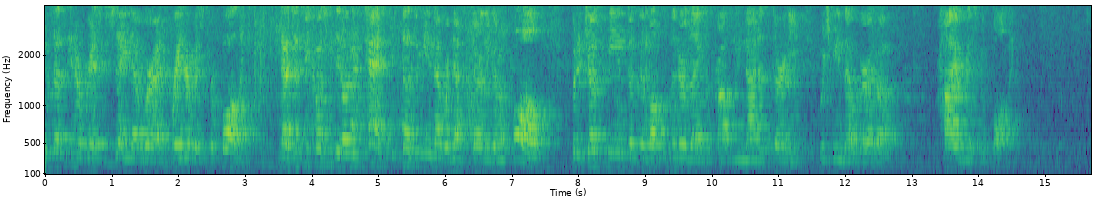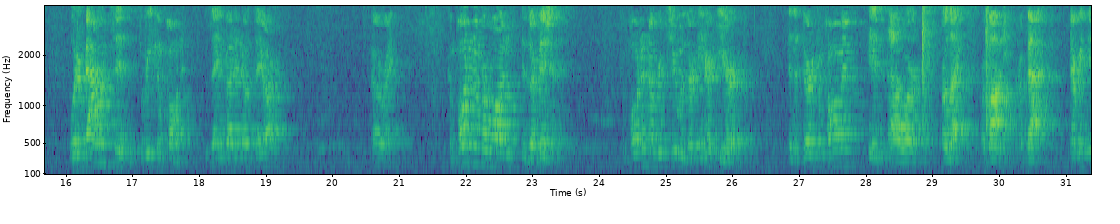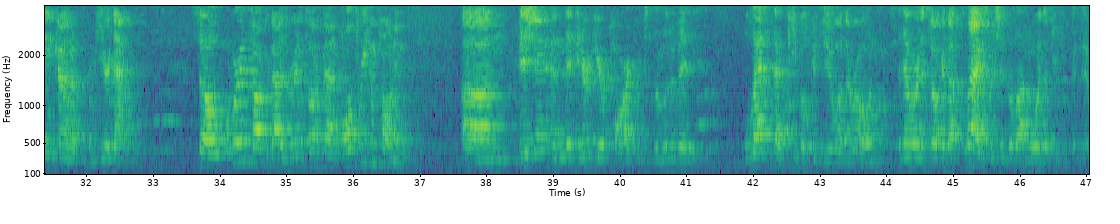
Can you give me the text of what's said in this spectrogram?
puts us in a risk saying that we're at greater risk for falling. Now, just because we did under 10, it doesn't mean that we're necessarily going to fall, but it just means that the muscles in our legs are probably not as sturdy, which means that we're at a higher risk of falling. What our balance is, is three components. Does anybody know what they are? All right. Component number one is our vision. Component number two is our inner ear. And the third component is our, our legs, our body, our back. Everything kind of from here down. So what we're going to talk about is we're going to talk about all three components. Um, vision and the inner ear part, which is a little bit less that people could do on their own. And then we're going to talk about the legs, which is a lot more that people could do.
